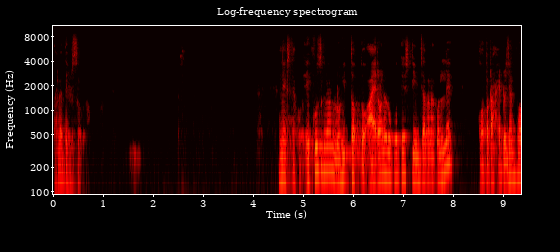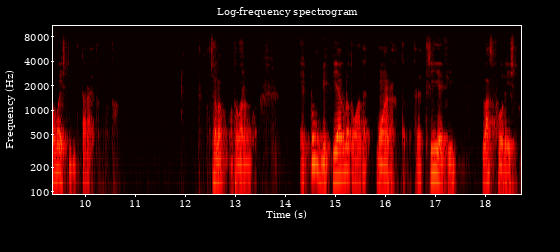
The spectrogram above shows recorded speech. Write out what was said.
তাহলে দেড়শো গ্রাম। নেক্সট দেখো, একুশ গ্রাম লোহিত তত্ত্ব, আয়রনের উপর দিয়ে স্টিম চালনা করলে কতটা হাইড্রোজেন পাবো এস এসটিপিতে তার আয়তন কত হবে। চলো, অথবা অঙ্ক একটু বিক্রিয়াগুলো তোমাদের মনে রাখতে হবে। তাহলে three F E plus four H two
